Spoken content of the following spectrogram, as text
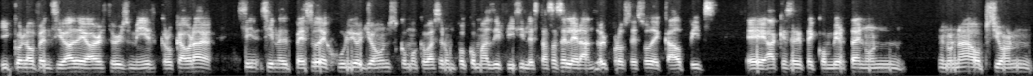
y con la ofensiva de Arthur Smith, creo que ahora sin, sin, el peso de Julio Jones, como que va a ser un poco más difícil. Estás acelerando el proceso de Kyle Pitts eh, a que se te convierta en, un, en una opción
